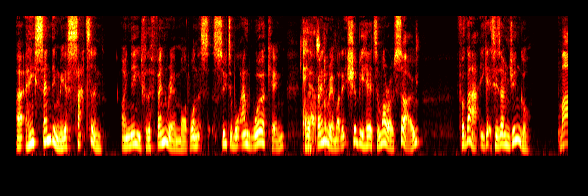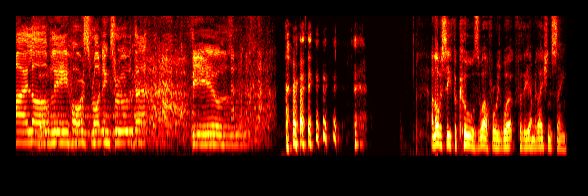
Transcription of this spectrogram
uh, and he's sending me a Saturn I need for the Fenrir mod, one that's suitable and working for Yeah, the that's Fenrir mod. It should be here tomorrow. So, for that, he gets his own jingle. My lovely horse running through the field. and obviously for Cool as well for his work for the emulation scene.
